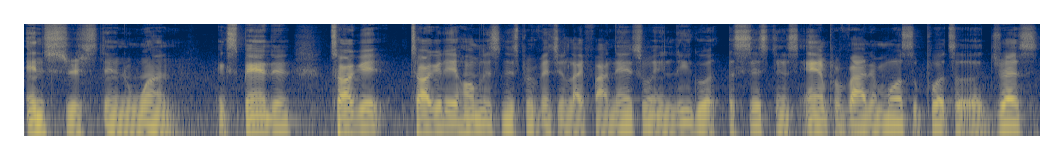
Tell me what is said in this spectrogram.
interesting one. Expanding target targeted homelessness prevention like financial and legal assistance and providing more support to address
